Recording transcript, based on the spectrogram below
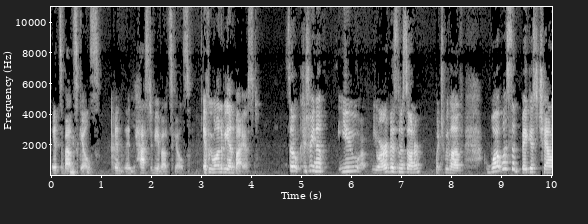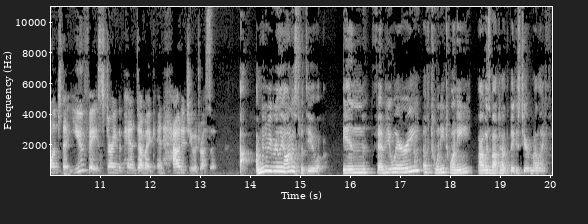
It's about mm-hmm. skills. It, it has to be about skills if we want to be unbiased. So, Katrina, you you are a business owner, which we love. What was the biggest challenge that you faced during the pandemic, and how did you address it? I'm going to be really honest with you. In February of 2020, I was about to have the biggest year of my life.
